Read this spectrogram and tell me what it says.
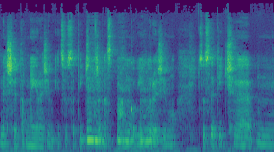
nešetrný režim, i co se týče mhm, třeba spánkového mm-hmm. režimu, co se týče um,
